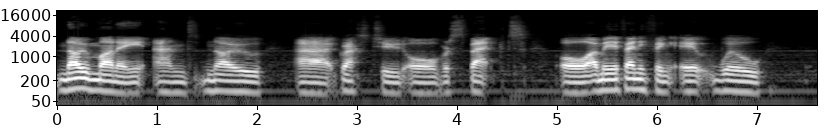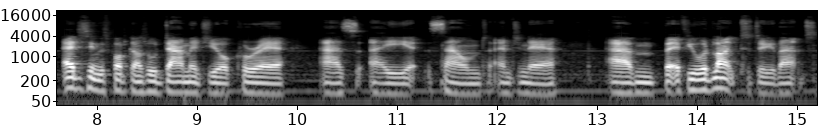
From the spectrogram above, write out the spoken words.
no money and no uh, gratitude or respect, or I mean, if anything, it will editing this podcast will damage your career as a sound engineer. Um, but if you would like to do that,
